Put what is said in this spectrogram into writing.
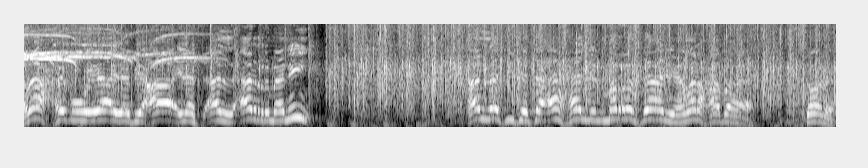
رحبوا وياي بعائلة الأرمني التي تتأهل للمرة الثانية. مرحبا. شلونك؟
